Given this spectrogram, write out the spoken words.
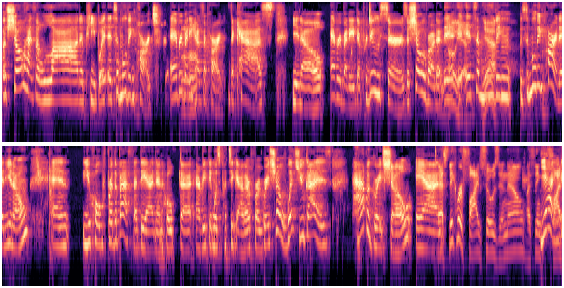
a show has a lot of people it's a moving part everybody Mhm. has a part the cast you know everybody the producers the showrunner it, Oh, yeah. it- it's a Yeah. moving it's a moving part and you know and you hope for the best at the end and hope that everything was put together for a great show which you guys have a great show and I think we're five shows in now. I think Yeah, you guys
